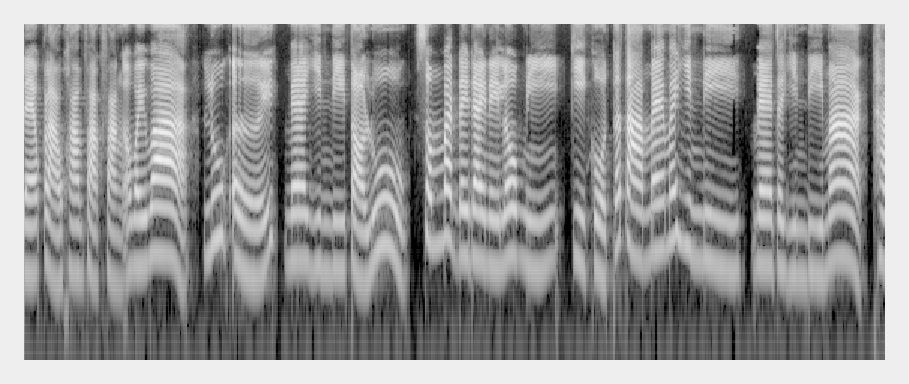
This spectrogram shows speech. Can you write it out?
แล้วกล่าวความฝากฝังเอาไว้ว่า ลูกเอ๋ย แม่ยินดีต่อลูก สมบัติใด ๆ ในโลกนี้ กี่โกรธก็ตามแม่ไม่ยินดี แม่จะยินดีมาก ถ้า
